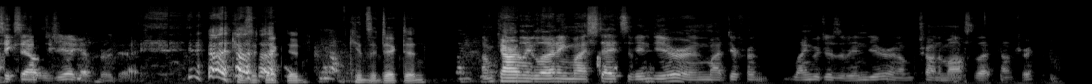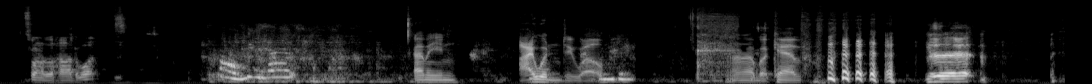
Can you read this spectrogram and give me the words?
six hours of GeoGuessr a day. Kid's addicted. Kid's addicted. I'm currently learning my states of India and my different languages of India, and I'm trying to master that country. It's one of the harder ones. Oh, I mean, I wouldn't do well. I don't know about Kev. Uh,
